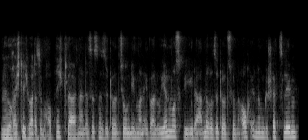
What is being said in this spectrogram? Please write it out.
Nö, rechtlich war das überhaupt nicht klar. Ich meine, das ist eine Situation, die man evaluieren muss, wie jede andere Situation auch in einem Geschäftsleben.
